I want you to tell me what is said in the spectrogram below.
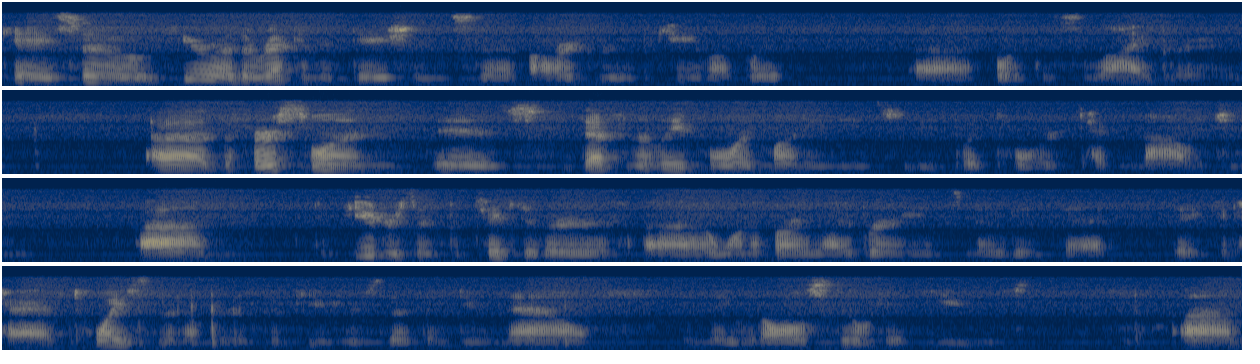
Okay, so here are the recommendations that our group came up with uh, for this library. Uh, the first one is definitely more money needs to be put toward technology. Um, computers in particular, uh, one of our librarians noted that they could have twice the number of computers that they do now, and they would all still get used. Um,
